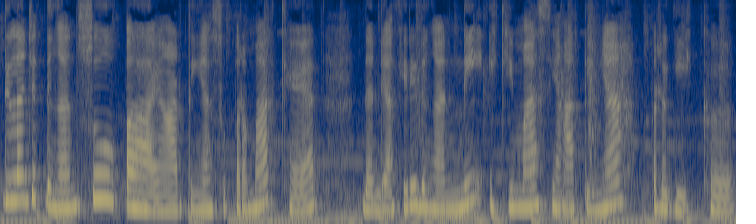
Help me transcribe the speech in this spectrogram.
dilanjut dengan supa yang artinya supermarket, dan diakhiri dengan ni ikimas yang artinya pergi ke.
